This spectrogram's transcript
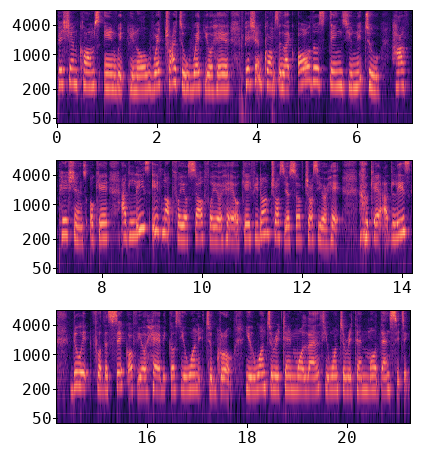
Patient comes in with you know wet try to wet your hair. Patient comes in like all those things you need to have patience okay? At least if not for yourself for your hair okay? If you don't trust yourself trust your hair okay? At least do it for the sake of your hair because you want it to grow. You want to retain more length. You want to retain more density.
